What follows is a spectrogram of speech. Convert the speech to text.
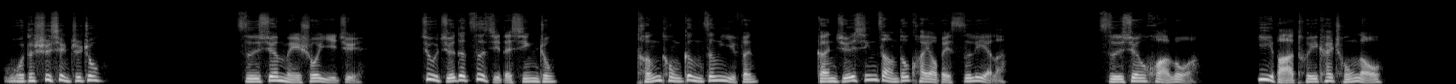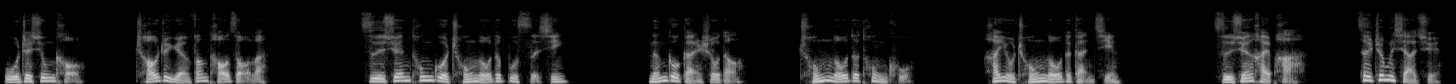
我的视线之中。紫萱每说一句，就觉得自己的心中疼痛更增一分，感觉心脏都快要被撕裂了。紫萱话落，一把推开重楼，捂着胸口。朝着远方逃走了。紫萱通过重楼的不死心，能够感受到重楼的痛苦，还有重楼的感情。紫萱害怕再这么下去，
